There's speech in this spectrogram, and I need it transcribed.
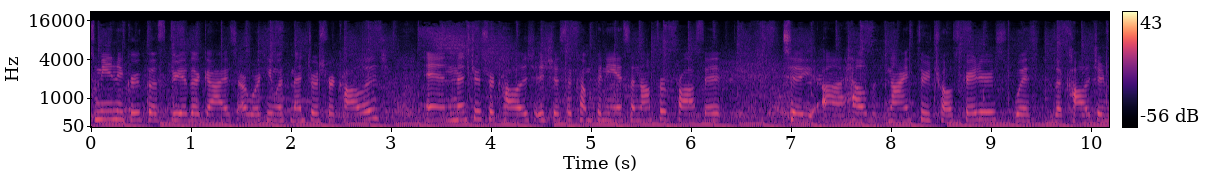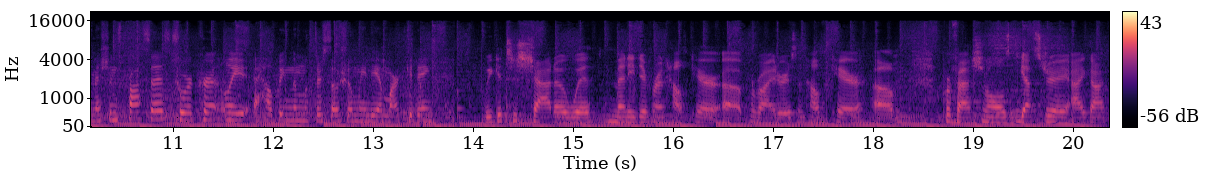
So me and a group of three other guys are working with Mentors for College. And Mentors for College is just a company, it's a non-for-profit to uh, help 9th through 12th graders with the college admissions process. So we're currently helping them with their social media marketing. We get to shadow with many different healthcare uh, providers and healthcare um, professionals. Yesterday I got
